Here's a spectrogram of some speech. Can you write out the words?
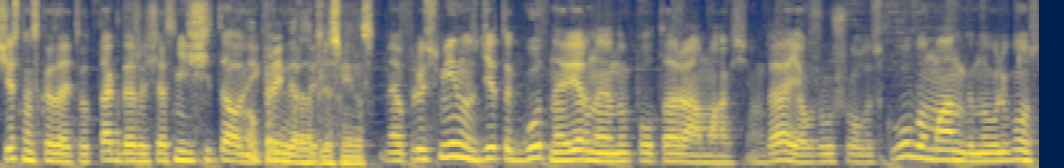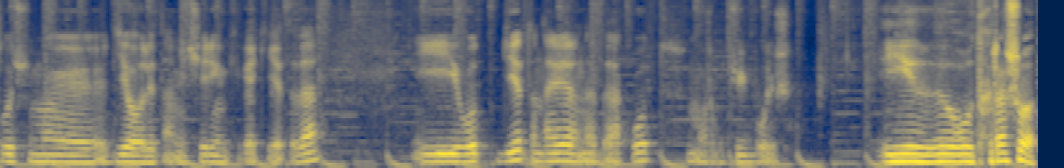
Честно сказать, вот так даже сейчас не считал. Ну, примерно плюс-минус. Э, плюс-минус где-то год, наверное, ну, полтора максимум, да. Я уже ушел из клуба манго, но в любом случае мы делали там вечеринки какие-то, да. И вот где-то, наверное, да, год, может быть, чуть больше. И вот хорошо,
